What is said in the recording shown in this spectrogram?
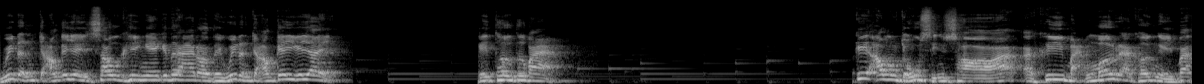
quyết định chọn cái gì sau khi nghe cái thứ hai rồi thì quyết định chọn cái cái gì cái thư thứ ba. Cái ông chủ xịn sò á, à, khi bạn mới ra khởi nghiệp á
